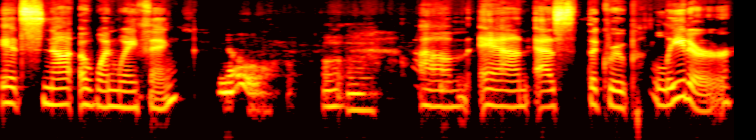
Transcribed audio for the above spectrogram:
it's not a one way thing. No. Um, and as the group leader,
